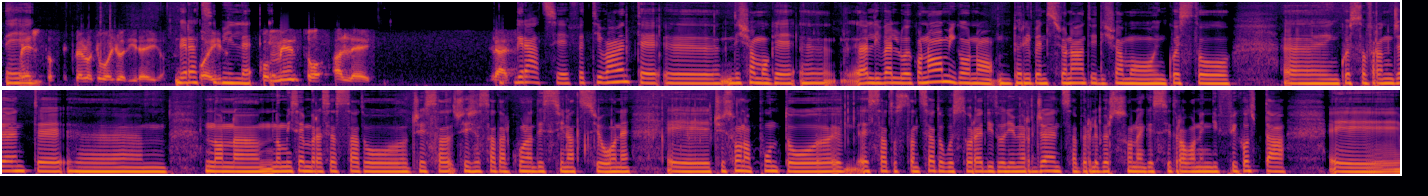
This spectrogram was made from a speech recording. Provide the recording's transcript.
Eh, Questo è quello che voglio dire io. Grazie Poi mille. Commento a lei. Grazie. Grazie. effettivamente eh, diciamo che eh, a livello economico no, per i pensionati diciamo, in, questo, eh, in questo frangente ehm, non, non, mi sembra sia stato, ci, ci sia stata alcuna destinazione e ci sono appunto, è stato stanziato questo reddito di emergenza per le persone che si trovano in difficoltà e,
